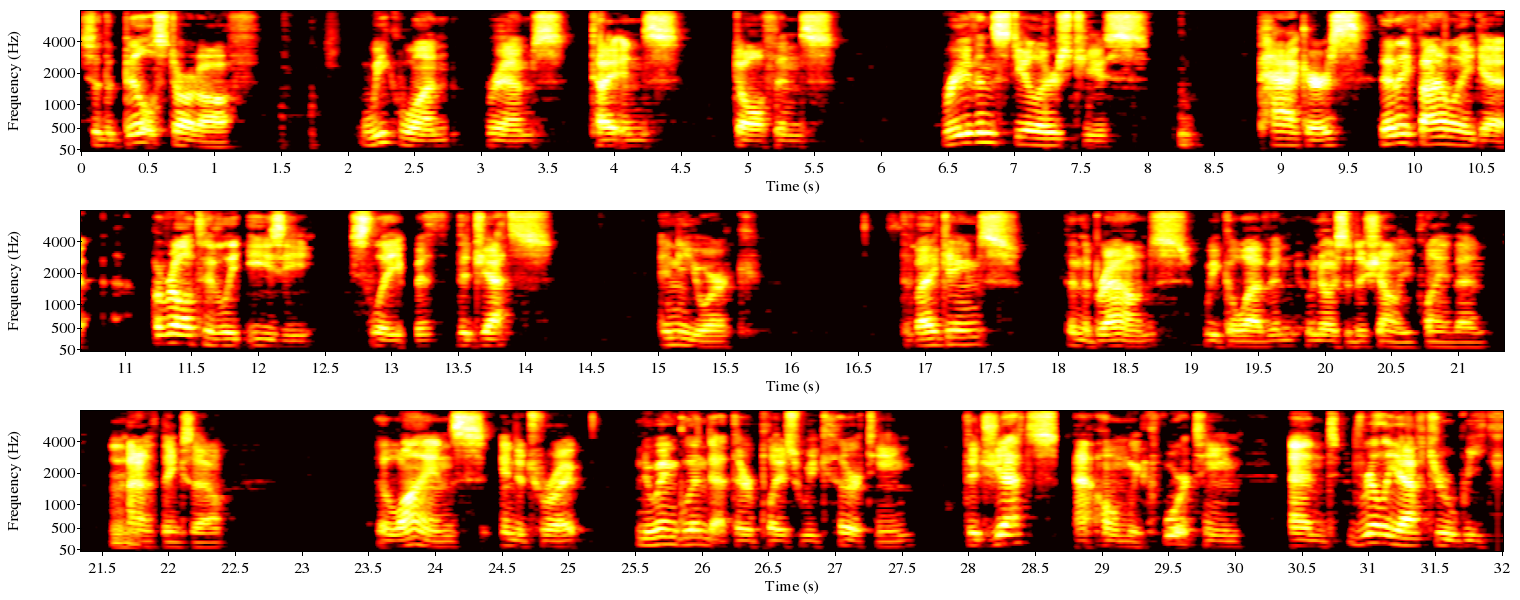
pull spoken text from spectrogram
So the Bills start off week one: Rams, Titans, Dolphins, Ravens, Steelers, Chiefs, Packers. Then they finally get a relatively easy slate with the Jets in New York, the Vikings, then the Browns, week 11. Who knows if Deshaun will be playing then? Mhm. I don't think so. The Lions in Detroit, New England at their place week 13, the Jets at home week 14, and really after week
